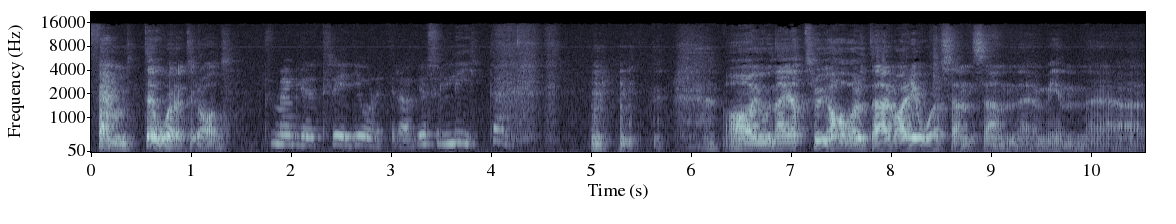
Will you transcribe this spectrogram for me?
femte året i rad. För mig blir det tredje året i rad. Jag är så liten. Ja, jo, nej, jag tror jag har varit där varje år sen, sen eh, min eh,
